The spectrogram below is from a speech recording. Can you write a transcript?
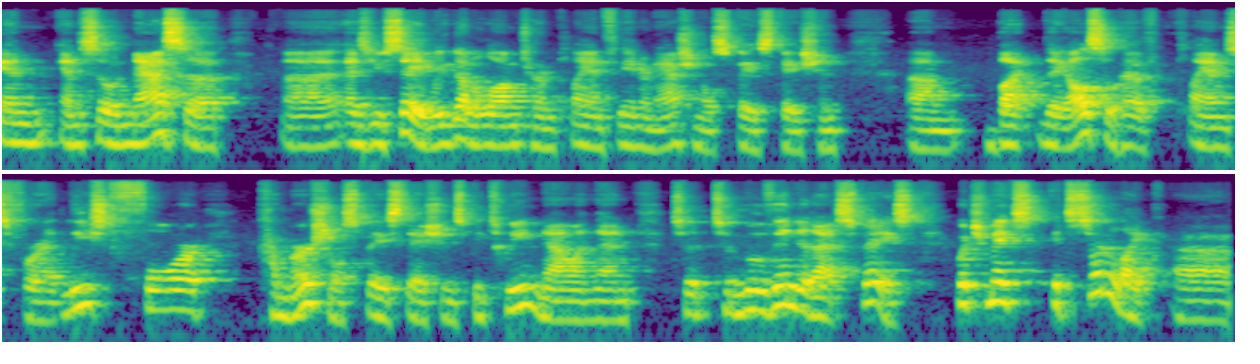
And, and so NASA, uh, as you say, we've got a long-term plan for the International Space Station, um, but they also have plans for at least four commercial space stations between now and then to, to move into that space, which makes it sort of like uh,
